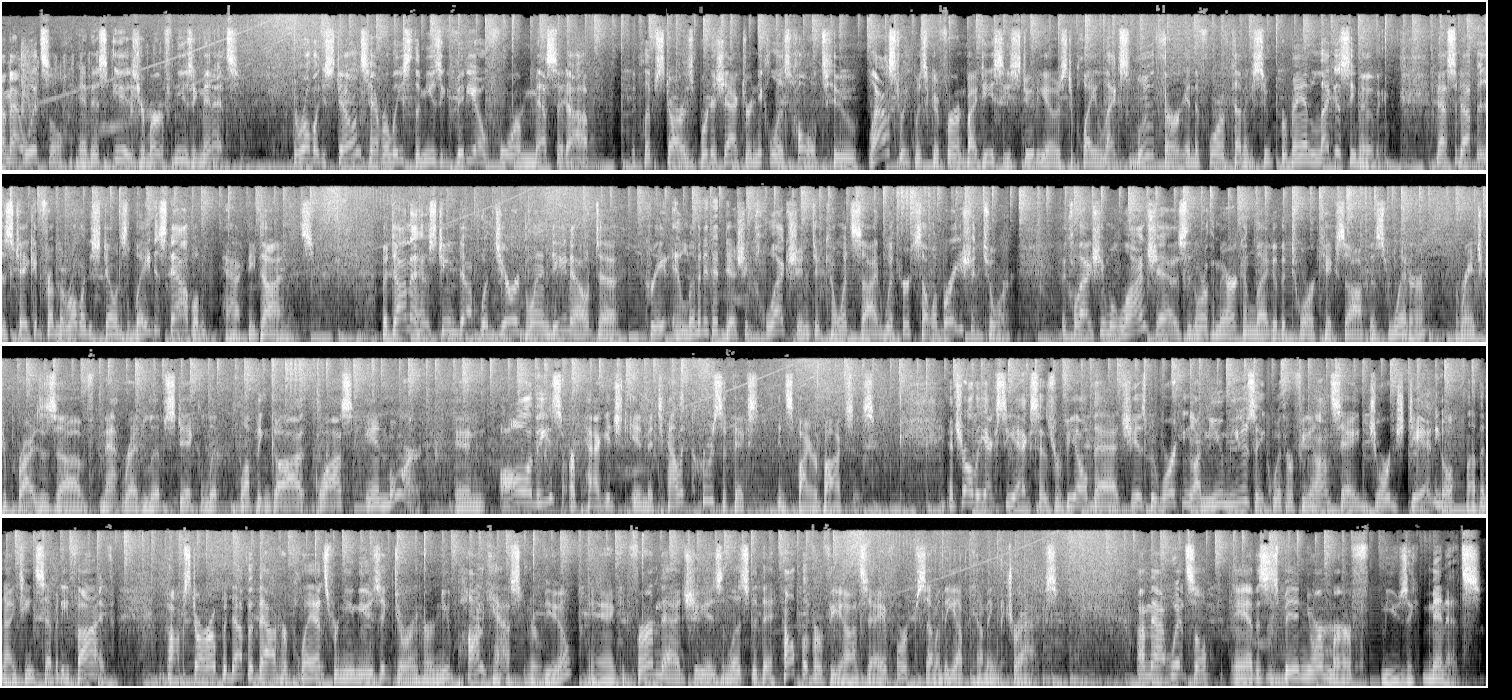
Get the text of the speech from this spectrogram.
I'm Matt Witzel, and this is your Merf Music Minutes. The Rolling Stones have released the music video for Mess It Up. The clip stars British actor Nicholas Hoult, who last week was confirmed by DC Studios to play Lex Luthor in the forthcoming Superman Legacy movie. Mess It Up is taken from the Rolling Stones' latest album, Hackney Diamonds. Madonna has teamed up with Jared Blandino to create a limited edition collection to coincide with her celebration tour. The collection will launch as the North American leg of the tour kicks off this winter. The range comprises of matte red lipstick, lip plumping gloss, and more. And all of these are packaged in metallic crucifix inspired boxes. And Charli XCX has revealed that she has been working on new music with her fiance, George Daniel, of the 1975. The pop star opened up about her plans for new music during her new podcast interview and confirmed that she has enlisted the help of her fiance for some of the upcoming tracks. I'm Matt Witzel, and this has been your Merf Music Minutes.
